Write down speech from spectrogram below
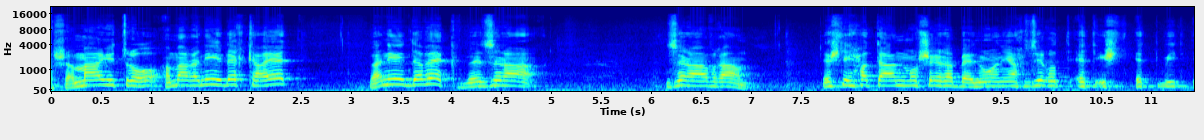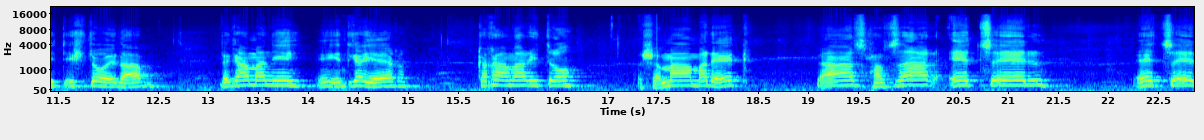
שמע יתרו, אמר אני אלך כעת ואני אדבק בזרע זרע אברהם. יש לי חתן משה רבנו, אני אחזיר את, את, את, את אשתו אליו וגם אני אתגייר, ככה אמר יתרו. ושמע עמלק ואז חזר אצל, אצל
